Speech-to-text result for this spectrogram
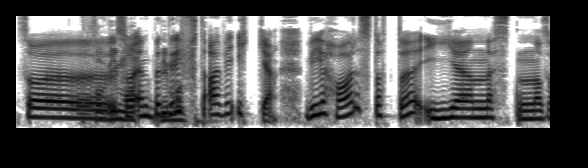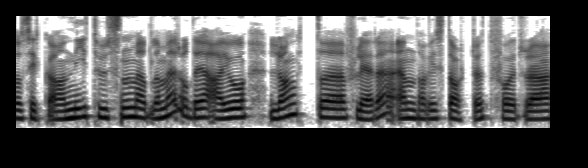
så, må- så en vi må- bedrift er vi ikke. Vi har støtte i nesten altså ca. 9000 medlemmer, og det er jo langt uh, flere enn da vi startet for uh,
